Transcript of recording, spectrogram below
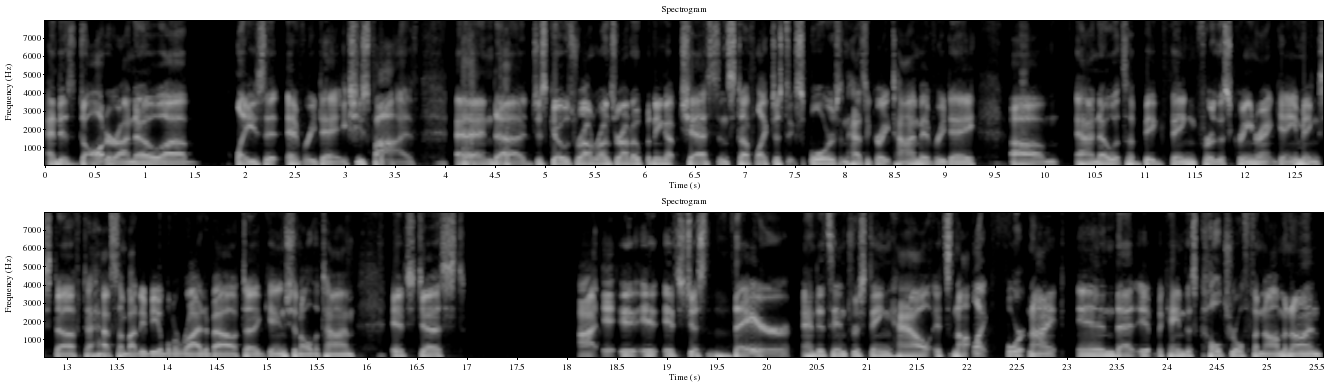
and his daughter. I know uh, plays it every day. She's five and uh, just goes around, runs around, opening up chests and stuff like just explores and has a great time every day. Um, and I know it's a big thing for the Screen Rant gaming stuff to have somebody be able to write about uh, Genshin all the time. It's just. I, it, it, it's just there and it's interesting how it's not like Fortnite in that it became this cultural phenomenon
